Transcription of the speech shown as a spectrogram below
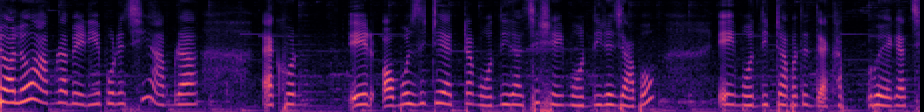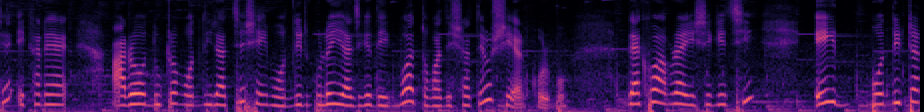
চলো আমরা বেরিয়ে পড়েছি, আমরা এখন এর অপোজিটে একটা মন্দির আছে, সেই মন্দিরে যাব। এই মন্দিরটা আমাদের দেখা হয়ে গেছে। এখানে আরও দুটো মন্দির আছে, সেই মন্দিরগুলোই আজকে দেখব আর তোমাদের সাথেও শেয়ার করব। দেখো আমরা এসে গেছি। এই মন্দিরটার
